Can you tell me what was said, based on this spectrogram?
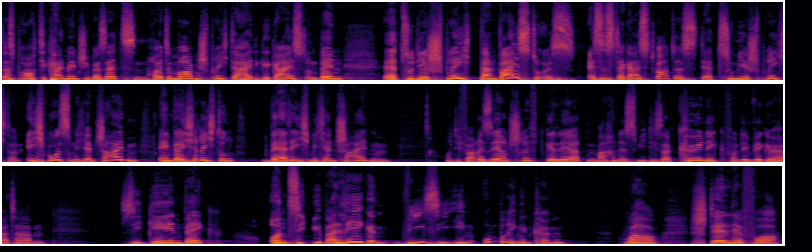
Das braucht dir kein Mensch übersetzen. Heute Morgen spricht der Heilige Geist und wenn er zu dir spricht, dann weißt du es. Es ist der Geist Gottes, der zu mir spricht und ich muss mich entscheiden. In welche Richtung werde ich mich entscheiden? Und die Pharisäer und Schriftgelehrten machen es wie dieser König, von dem wir gehört haben. Sie gehen weg und sie überlegen, wie sie ihn umbringen können. Wow, stell dir vor,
